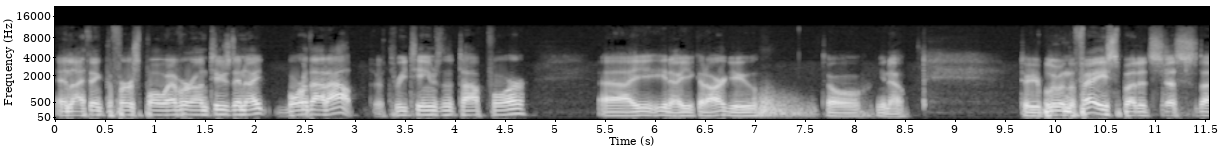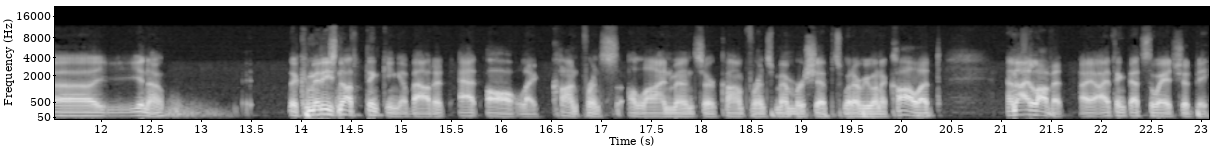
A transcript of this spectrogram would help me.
And I think the first poll ever on Tuesday night bore that out. There are three teams in the top four. Uh, you, you know, you could argue till you know till you're blue in the face, but it's just uh, you know the committee's not thinking about it at all, like conference alignments or conference memberships, whatever you want to call it. And I love it. I, I think that's the way it should be.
